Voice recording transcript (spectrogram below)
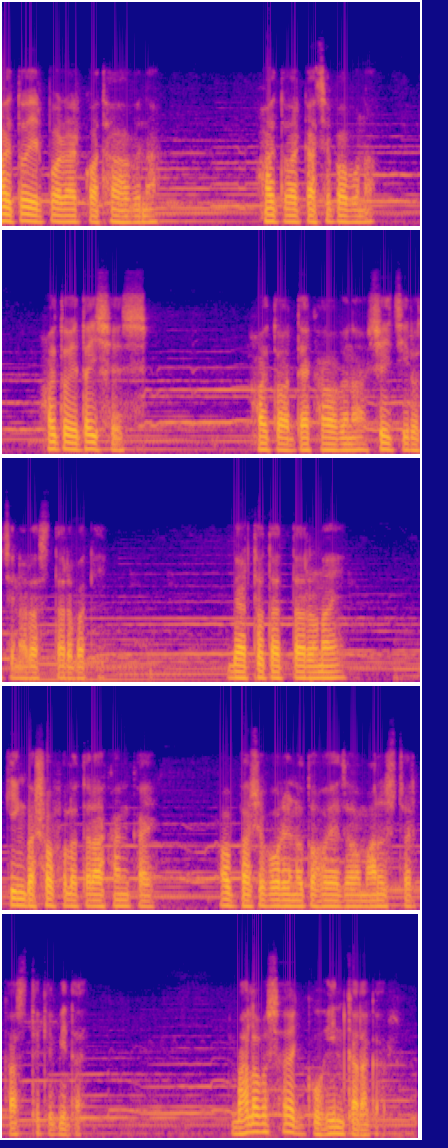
হয়তো এরপর আর কথা হবে না। হয়তো আর কাছে পাবো না। হয়তো এটাই শেষ। হয়তো আর দেখা হবে না সেই চিরচেনা রাস্তার বাকি। ব্যর্থতার তাড়নায় কিংবা সফলতার আকাঙ্ক্ষায় অভ্যাসে পরিণত হয়ে যাওয়া মানুষটার কাছ থেকে বিদায়। ভালোবাসা এক গহীন কারাগার।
